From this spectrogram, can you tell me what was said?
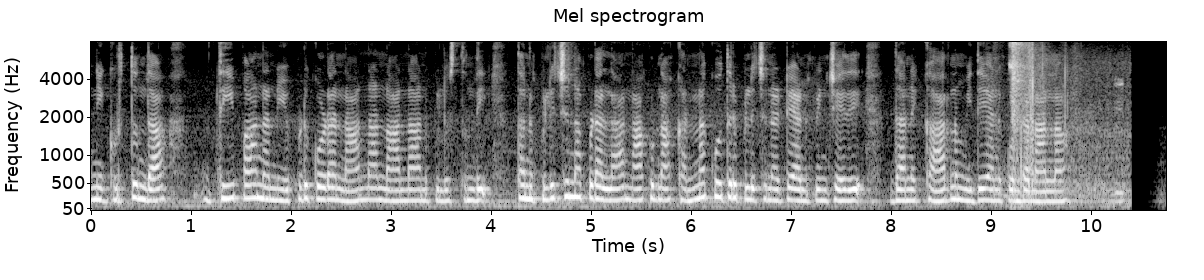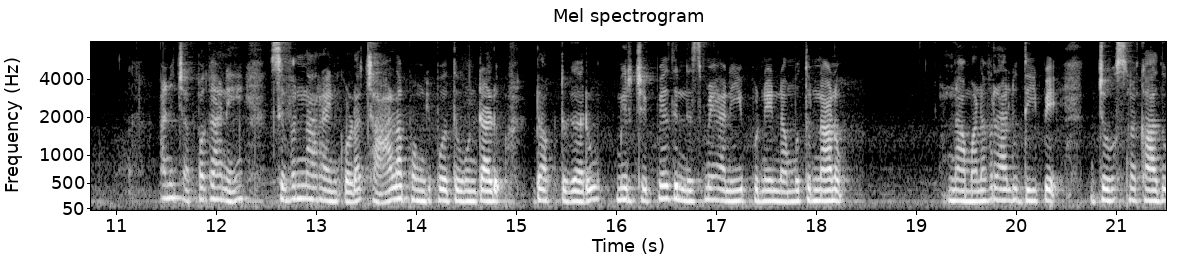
నీ గుర్తుందా? దీప నన్ను ఎప్పుడు కూడా నాన్న నాన్న అని పిలుస్తుంది. తను పిలిచినప్పుడల్లా నాకు నా కన్న కూతురు పిలిచినట్టే అనిపించేది. దానికి కారణం ఇదే అనుకుంటా నాన్న. అని చెప్పగానే శివనారాయణ కూడా చాలా పొంగిపోతూ ఉంటాడు. డాక్టర్ గారు మీరు చెప్పేది నిజమే అని ఇప్పుడు నేను నమ్ముతున్నాను. నా మనవరాలు దీపే. జ్యోత్స్న కాదు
